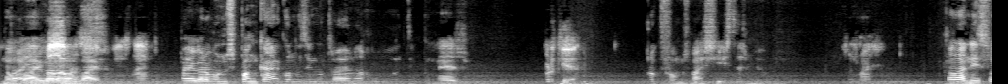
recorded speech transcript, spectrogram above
Não Pá, vai, agora não Falamos vai. dos civis, não é? Pai, agora vão-nos espancar quando nos encontrarem na rua. Tipo, Mesmo. Porquê? porque fomos machistas, meu. Somos mais- Falar nisso,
